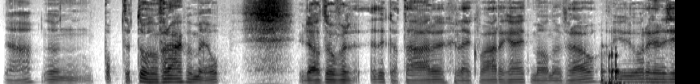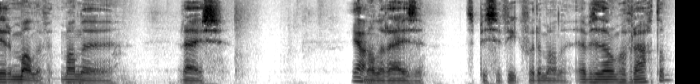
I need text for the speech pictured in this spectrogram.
Ja, dan popt er toch een vraag bij mij op. Hadden het over de Qataren, gelijkwaardigheid, man en vrouw. En jullie organiseren mannen, mannenreis. Ja, Mannenreizen. Specifiek voor de mannen. Hebben ze daarom gevraagd, Tom?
